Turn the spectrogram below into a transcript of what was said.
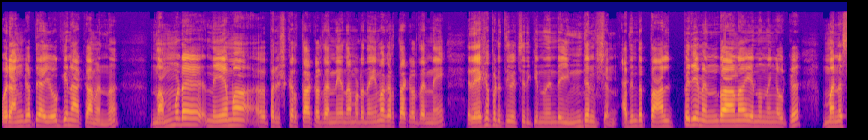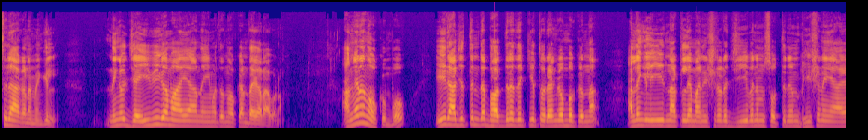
ഒരംഗത്തെ അയോഗ്യനാക്കാമെന്ന് നമ്മുടെ നിയമ പരിഷ്കർത്താക്കൾ തന്നെ നമ്മുടെ നിയമകർത്താക്കൾ തന്നെ രേഖപ്പെടുത്തി വെച്ചിരിക്കുന്നതിന്റെ ഇന്റൻഷൻ അതിന്റെ താല്പര്യം എന്താണ് എന്ന് നിങ്ങൾക്ക് മനസ്സിലാകണമെങ്കിൽ നിങ്ങൾ ജൈവികമായ ആ നിയമത്തെ നോക്കാൻ തയ്യാറാവണം. അങ്ങനെ നോക്കുമ്പോൾ ഈ രാജ്യത്തിന്റെ ഭദ്രതയ്ക്ക് തുരങ്കം വെക്കുന്ന അല്ലെങ്കിൽ ഈ നാട്ടിലെ മനുഷ്യരുടെ ജീവനും സ്വത്തിനും ഭീഷണിയായ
